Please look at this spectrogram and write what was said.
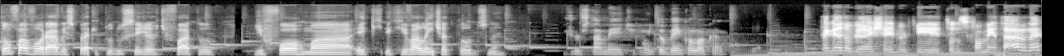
tão favoráveis para que tudo seja de fato de forma equivalente a todos, né? Justamente, muito bem colocado. Pegando o gancho aí do que todos comentaram, né?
